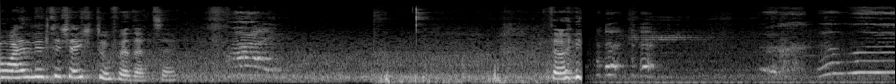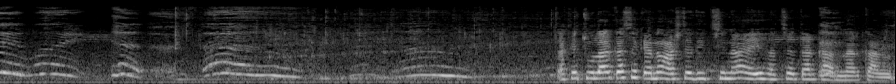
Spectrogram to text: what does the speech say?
মোবাইল দিচ্ছে, সেই স্টুপ হয়ে যাচ্ছে। তাকে চুলার কাছে কেন আসতে দিচ্ছি না? এই হচ্ছে তার কান্নার কারণ।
